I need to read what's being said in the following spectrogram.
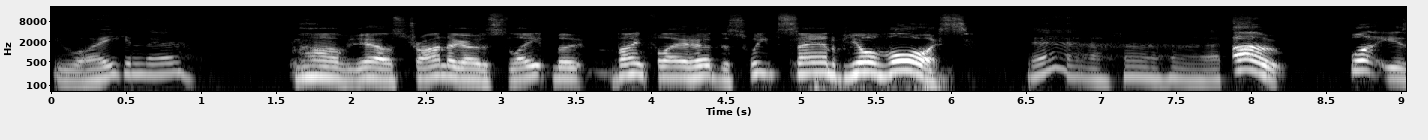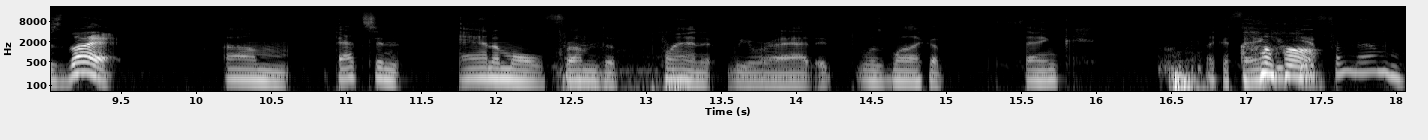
You awake in there? Oh, yeah. I was trying to go to sleep, but thankfully I heard the sweet sound of your voice. Yeah, that's Oh, what is that? um that's an animal from the planet we were at. It was more like a thank like a thank you Huh. gift from them.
